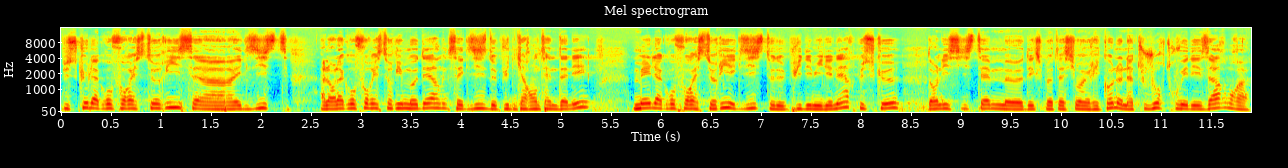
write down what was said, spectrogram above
puisque l'agroforesterie, ça existe. Alors l'agroforesterie moderne, ça existe depuis quarantaine d'années, mais l'agroforesterie existe depuis des millénaires, puisque dans les systèmes d'exploitation agricole, on a toujours trouvé des arbres,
